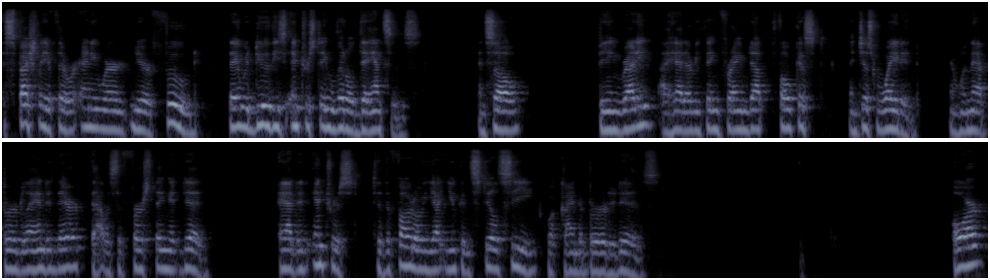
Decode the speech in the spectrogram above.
especially if they were anywhere near food, they would do these interesting little dances. And so, being ready, I had everything framed up, focused, and just waited. And when that bird landed there, that was the first thing it did. Added interest to the photo, yet you can still see what kind of bird it is. Or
